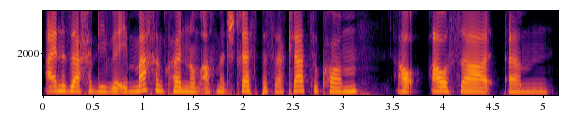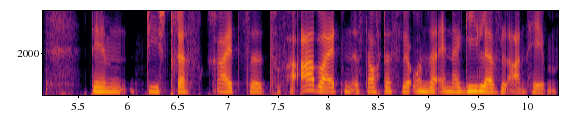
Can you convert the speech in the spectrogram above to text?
eine Sache, die wir eben machen können, um auch mit Stress besser klarzukommen, au außer ähm, dem, die Stressreize zu verarbeiten, ist auch, dass wir unser Energielevel anheben.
